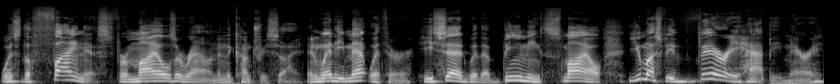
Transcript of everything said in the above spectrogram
was the finest for miles around in the countryside. And when he met with her, he said with a beaming smile, You must be very happy, Mary.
